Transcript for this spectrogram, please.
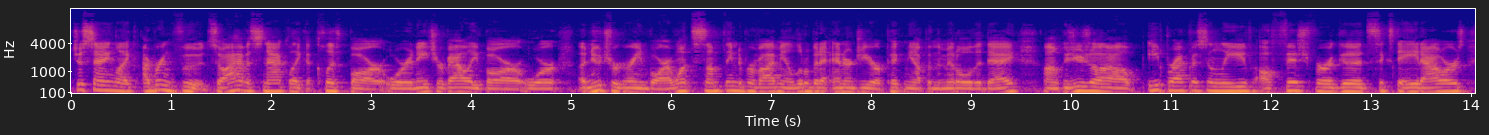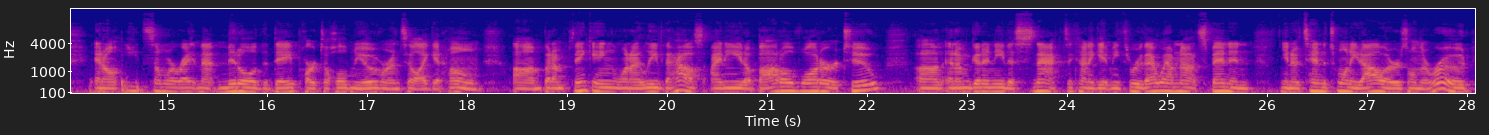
just saying like I bring food. So I have a snack like a Clif Bar or a Nature Valley bar or a Nutrigrain bar. I want something to provide me a little bit of energy or pick me up in the middle of the day because um, usually I'll eat breakfast and leave. I'll fish for a good six to eight hours and I'll eat somewhere right in that middle of the day part to hold me over until I get home. Um, but I'm thinking when I leave the house, I need a bottle of water or two, um, and I'm gonna need a snack to kind of get me through. That way, I'm not spending you know ten to twenty dollars on the road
